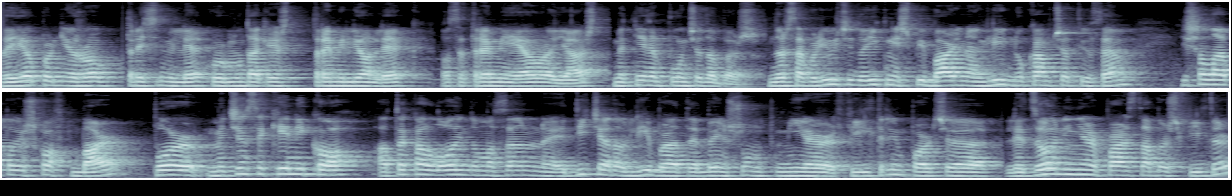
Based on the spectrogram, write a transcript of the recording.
dhe jo për një rrogë 300.000 lekë, kur mund ta kesh 3 milion lekë ose 3000 euro jashtë me të njëjtën punë që do bësh. Ndërsa për ju që do ikni në shtëpi bari në Angli, nuk kam çfarë t'ju them, Ishalla po ju shkoftë mbarë, por meqenëse keni kohë, atë kallon, domethënë e di që ato librat e bëjnë shumë të mirë filtrin, por që lexojeni një herë para se ta bësh filtër,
